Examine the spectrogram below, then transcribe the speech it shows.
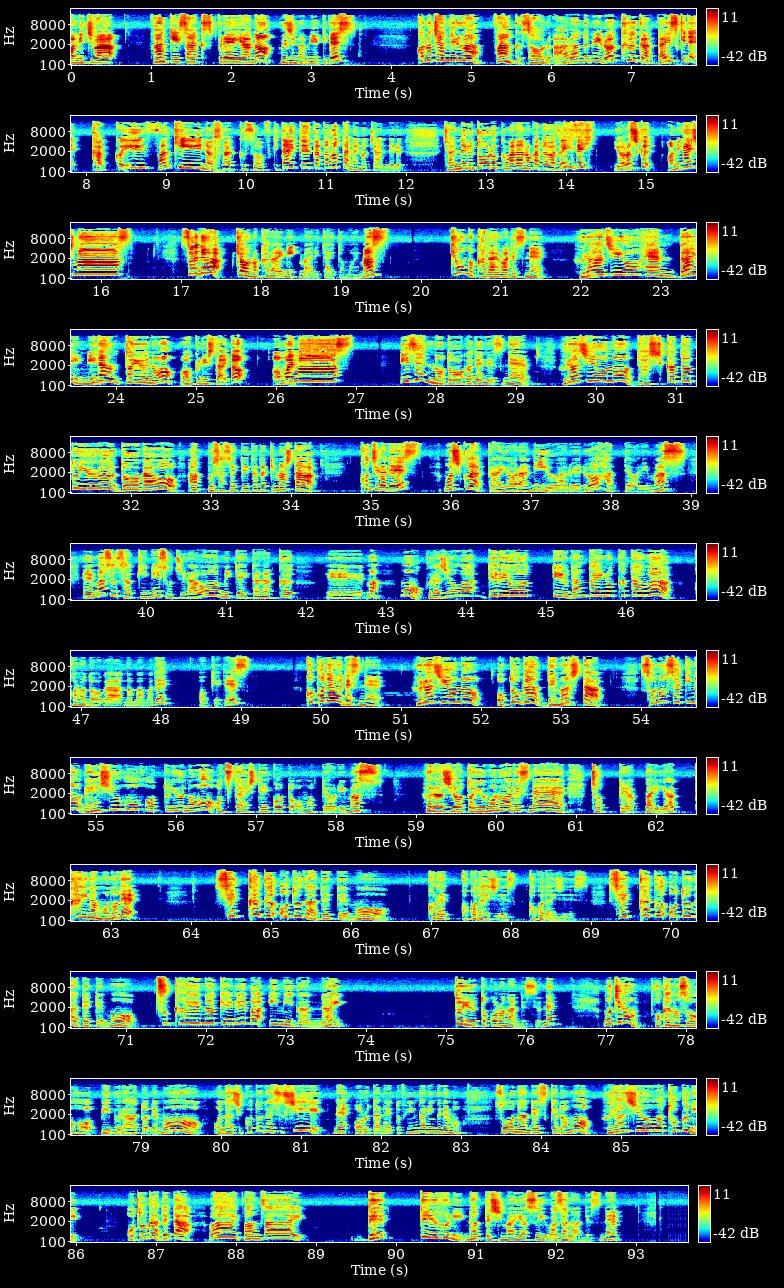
こんにちは。ファンキーサックスプレイヤーの藤野美由紀です。このチャンネルは、ファンク、ソウル、R&B、ロックが大好きで、かっこいいファンキーのサックスを吹きたいという方のためのチャンネル。チャンネル登録まだの方はぜひぜひよろしくお願いします。それでは、今日の課題に参りたいと思います。今日の課題はですね、フラジオ編第2弾というのをお送りしたいと思います。以前の動画でですね、フラジオの出し方という動画をアップさせていただきました。こちらです。もしくは概要欄に URL を貼っております。えーまず先にそちらを見ていただく、えーまあ、もうフラジオは出るよっていう段階の方は、この動画のままで OK です。ここではですね、フラジオの音が出ました。その先の練習方法というのをお伝えしていこうと思っております。フラジオというものはですね、ちょっとやっぱり厄介なもので、せっかく音が出ても、これ、ここ大事です。ここ大事です。せっかく音が出ても、使えなければ意味がないというところなんですよね。もちろん他の奏法ビブラートでも同じことですし、ね、オルタネートフィンガリングでもそうなんですけどもフラジオは特に音が出た「わーい万歳」でっていう風になってしまいやすい技なんですね。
